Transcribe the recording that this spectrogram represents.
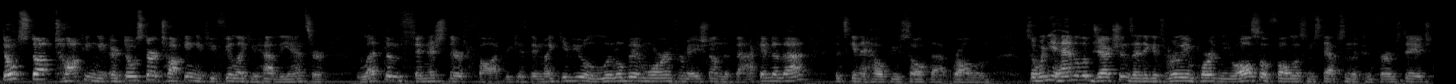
don't stop talking or don't start talking if you feel like you have the answer. Let them finish their thought because they might give you a little bit more information on the back end of that that's going to help you solve that problem. So when you handle objections, I think it's really important that you also follow some steps in the confirm stage.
